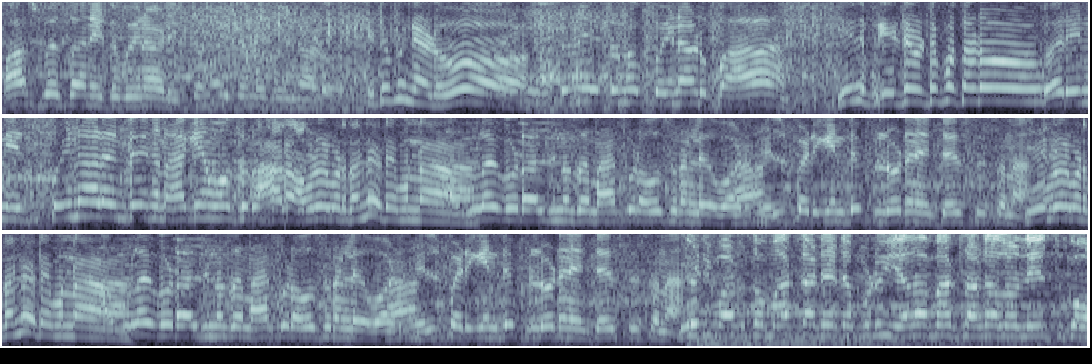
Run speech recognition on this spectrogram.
పాస్ పెడతాను ఇటు పోయినాడు ఇటనో ఇటనో పోయినాడు. ఎటు పోయినాడు? ఇటనో ఇటనో పోయినాడు పా. ఏంది ఎటు ఎటు పోతాడు? మరి నీ పోయినాడంటే ఇంకా నాకేం అవసరం? అవలో పడతాడు అటు ఏమన్నా? అప్పులో పడాల్సినంత నాకు కూడా అవసరం లేదు. వాడు హెల్ప్ అడిగింటే పిల్లోడు నేను చేసేస్తాను ఏం పడతాడు అటు ఏమన్నా? అప్పులో పడాల్సినంత నాకు కూడా అవసరం లేదు. వాడు హెల్ప్ అడిగింటే పిల్లోడు నేను చేసేస్తాను వాడితో మాట్లాడేటప్పుడు ఎలా మాట్లాడాలో నేర్చుకో.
